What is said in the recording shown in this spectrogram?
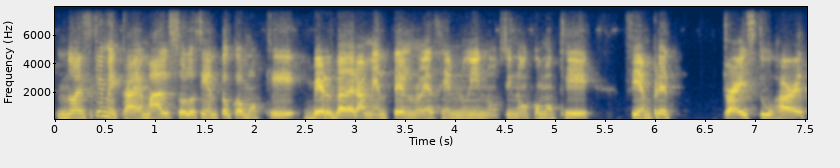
no es que me cae mal, solo siento como que verdaderamente él no es genuino, sino como que siempre tries too hard,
